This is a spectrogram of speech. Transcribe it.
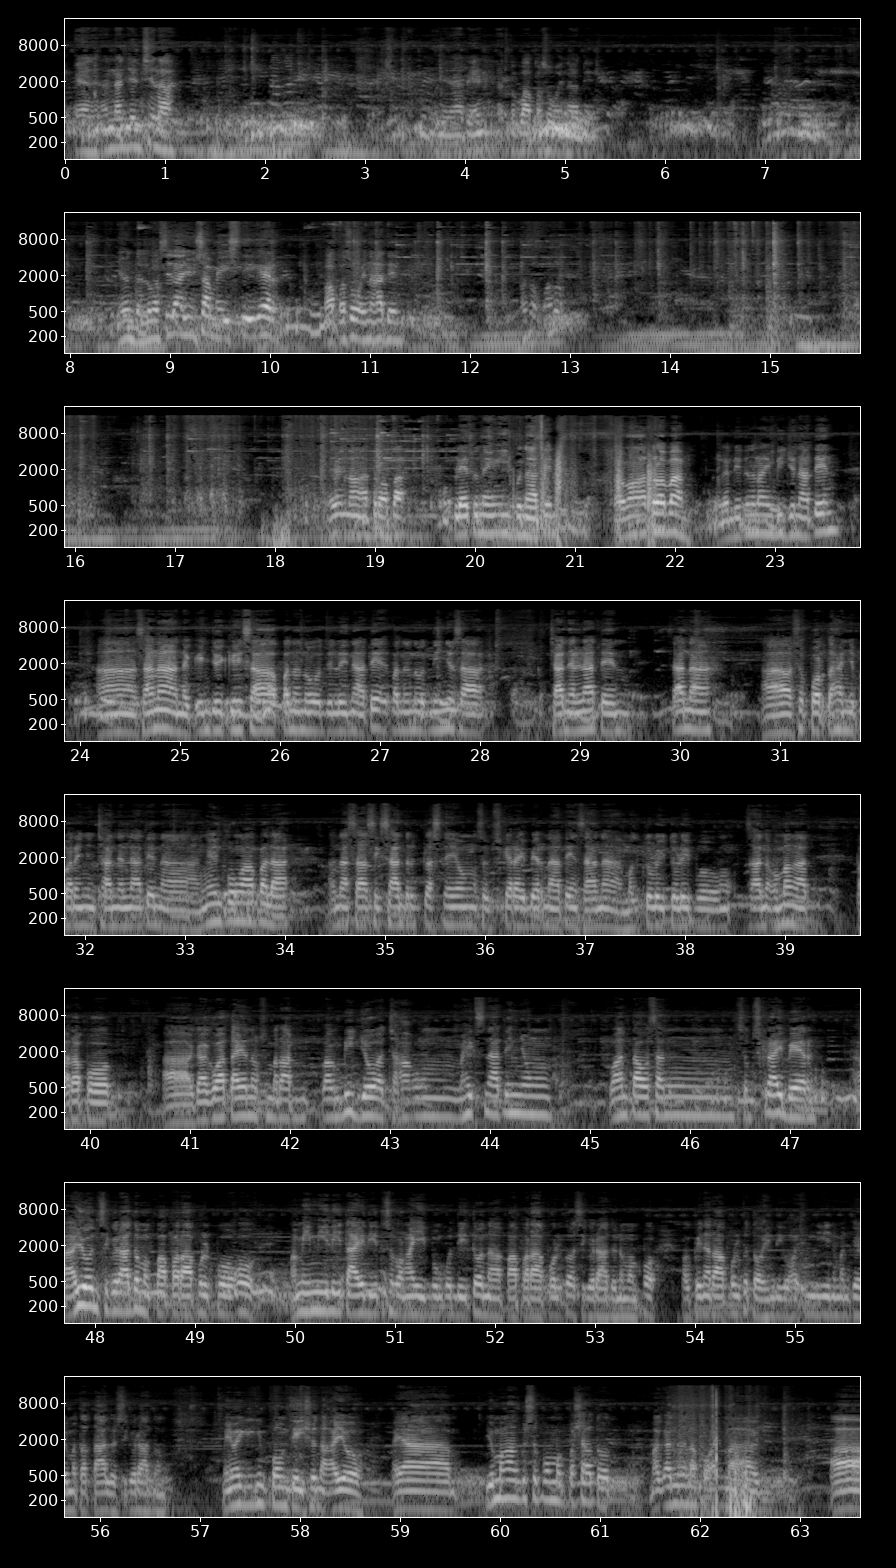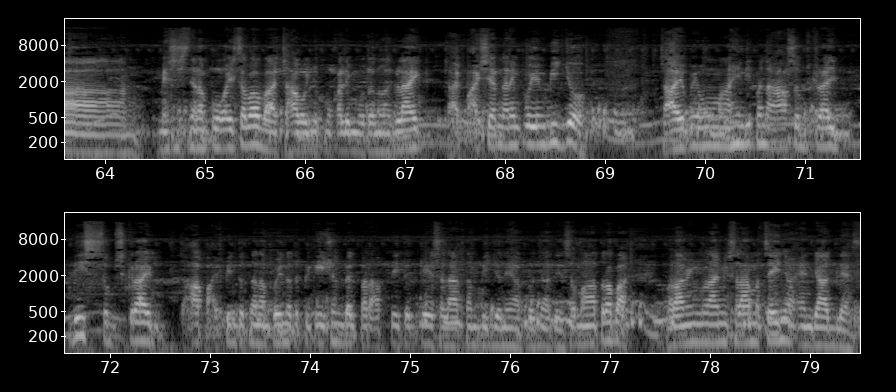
Ayan, nandyan sila. Kunin natin at papapasukin natin. Yun, dalawa sila. Yung isa may sticker. Papasukin natin. Ayun mga tropa. Kompleto na yung ibon natin. So mga tropa, hanggang dito na lang yung video natin. Ah, sana nag-enjoy kayo sa panonood natin, panonood ninyo sa channel natin. Sana ah, suportahan niyo pa rin yung channel natin na ngayon po nga pala ah, nasa 600 plus na yung subscriber natin. Sana magtuloy-tuloy po, sana umangat para po ah, gagawa tayo ng marami pang video at saka kung mahits natin yung 1,000 subscriber, ayun, sigurado magpaparapol po ako. Mamimili tayo dito sa mga ibong ko dito na paparapol ko, sigurado naman po. Pag pinarapol ko to, hindi ko hindi naman kayo matatalo, sigurado. May magiging foundation na kayo. Kaya yung mga gusto pong magpa-shoutout, mag-ano na lang po kayo mag ah message na lang po kayo sa baba, tsaka huwag niyo pong kalimutan mag-like, tsaka pa-share na rin po yung video. Tsaka po yung mga hindi pa nakaka-subscribe, please subscribe. Tsaka pakipindot na lang po yung notification bell para updated kayo sa lahat ng video na i-upload natin. So mga tropa, maraming maraming salamat sa inyo and God bless.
